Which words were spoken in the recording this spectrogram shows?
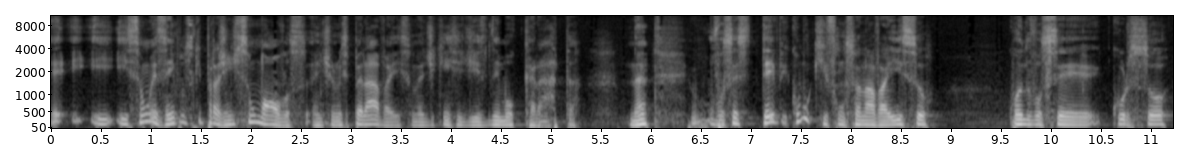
E, e, e, são exemplos que pra gente são novos. A gente não esperava isso, né? De quem se diz democrata. Né? Você teve. Como que funcionava isso quando você cursou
